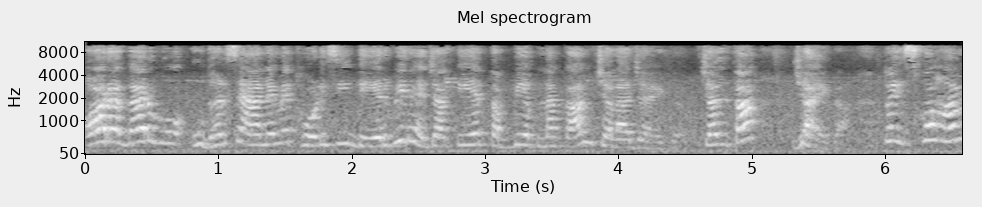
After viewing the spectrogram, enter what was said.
और अगर वो उधर से आने में थोड़ी सी देर भी रह जाती है, तब भी अपना काम चला जाएगा, चलता जाएगा। तो इसको हम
